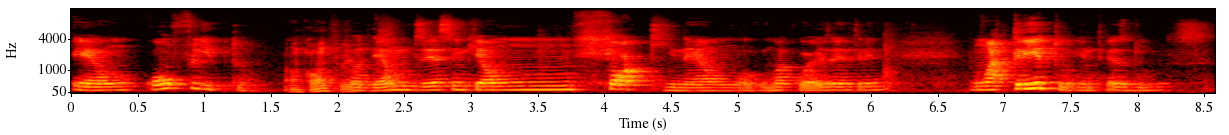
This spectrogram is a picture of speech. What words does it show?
é um conflito. É um conflito. Podemos dizer assim que é um choque, né? Um, alguma coisa entre. um atrito entre as duas.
